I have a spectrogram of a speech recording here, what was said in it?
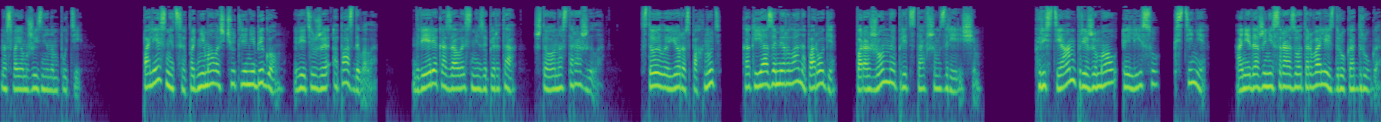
на своем жизненном пути. По лестнице поднималась чуть ли не бегом, ведь уже опаздывала. Дверь оказалась не заперта, что насторожило. Стоило ее распахнуть, как я замерла на пороге, пораженная представшим зрелищем. Кристиан прижимал Элису к стене. Они даже не сразу оторвались друг от друга.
